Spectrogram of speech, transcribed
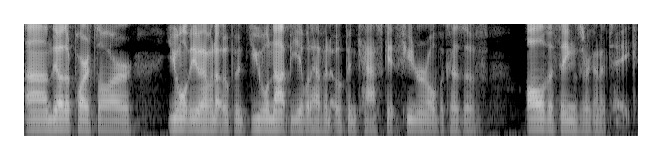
Um, the other parts are you won't be able to an open you will not be able to have an open casket funeral because of all the things they're going to take.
